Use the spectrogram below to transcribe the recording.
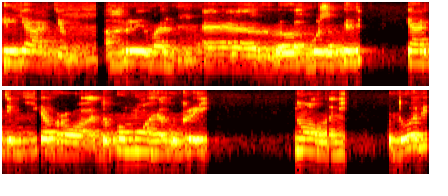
мільярдів гривень, боже, 50 мільярдів євро допомоги Україні відновленій будові.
